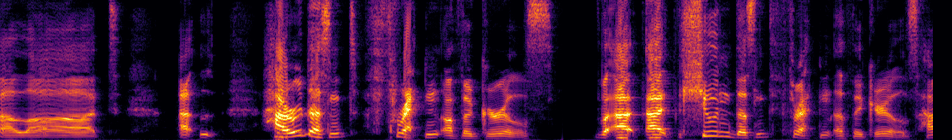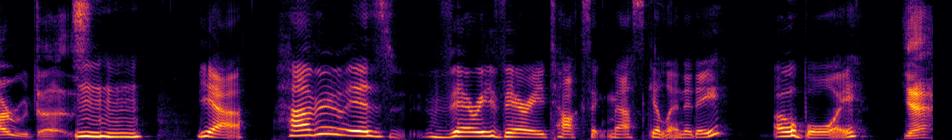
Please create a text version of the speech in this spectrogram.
a lot. Uh, Haru doesn't threaten other girls. But uh, uh, Shun doesn't threaten other girls. Haru does. Mm-hmm. Yeah, Haru is very, very toxic masculinity. Oh boy. Yeah.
